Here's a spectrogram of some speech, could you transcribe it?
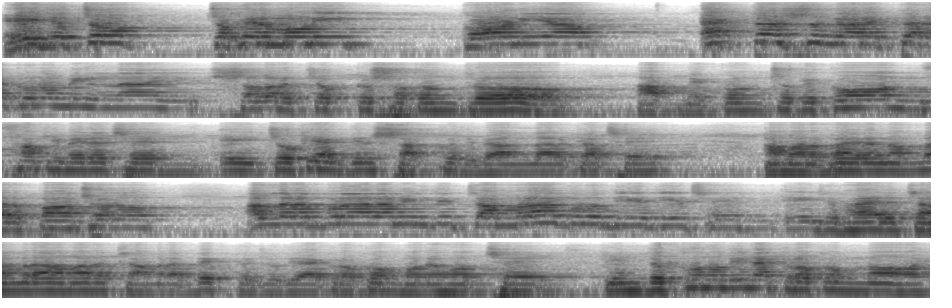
এই যে চোখ, চোখের মণি, কর্নিয়া একটার সঙ্গে আরেকটার কোনো মিল নাই। সবার চক্ষু স্বতন্ত্র। আপনি কোন চোখে কোন ফাঁকি মেরেছেন, এই চোখে একদিন সাক্ষ্য দিবে আল্লাহর কাছে। আমার ভাইরা নাম্বার পাঁচ হলো, আল্লাহ আলামিন যে চামড়া দিয়ে দিয়েছেন, এই যে ভাইয়ের চামড়া, আমার চামড়া দেখতে যদি একরকম মনে হচ্ছে, কিন্তু কোনোদিন একরকম নয়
